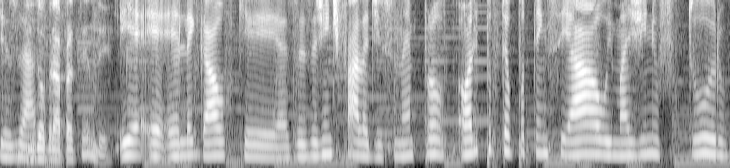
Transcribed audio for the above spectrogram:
Exato. se desdobrar para atender. E é, é, é, legal porque às vezes a gente fala disso, né? Pro, olhe para o teu potencial, imagine o futuro,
